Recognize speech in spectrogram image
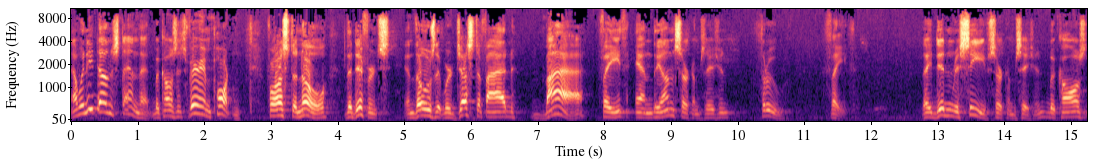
Now we need to understand that because it's very important for us to know the difference in those that were justified by faith and the uncircumcision through faith. They didn't receive circumcision because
